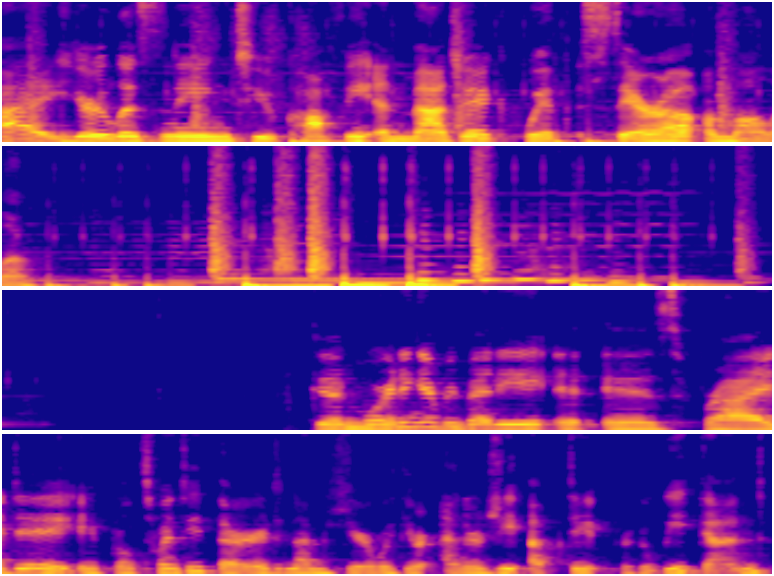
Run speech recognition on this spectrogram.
Hi, you're listening to Coffee and Magic with Sarah Amala. Good morning, everybody. It is Friday, April 23rd, and I'm here with your energy update for the weekend.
